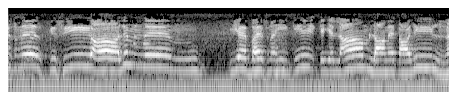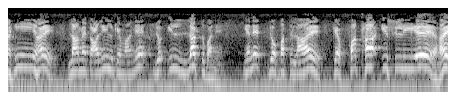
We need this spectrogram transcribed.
इसमें किसी आलिम ने यह बहस नहीं की कि ये लाम लाम तालील नहीं है। लाम तालील के माने जो इल्लत बने। यानी जो बतलाए कि फतह इसलिए है।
